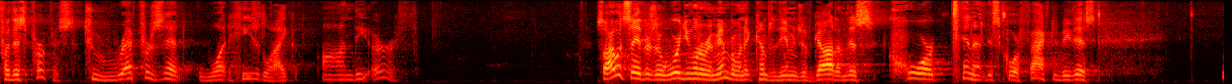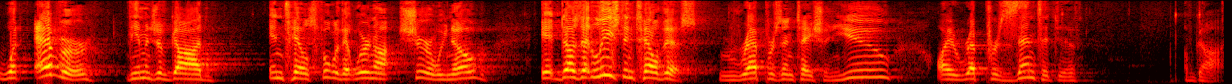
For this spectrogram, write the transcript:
for this purpose to represent what he's like on the earth. So I would say there's a word you want to remember when it comes to the image of God and this core tenet, this core fact would be this. Whatever the image of God entails fully that we're not sure we know, it does at least entail this representation. You are a representative of God.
